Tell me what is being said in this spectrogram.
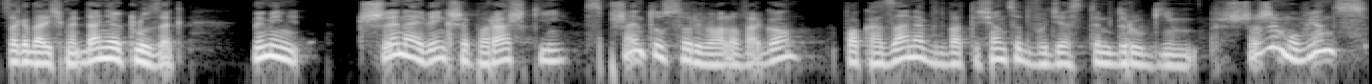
zagadaliśmy. Daniel Kluzek. Wymień trzy największe porażki sprzętu survivalowego, pokazane w 2022. Szczerze mówiąc,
